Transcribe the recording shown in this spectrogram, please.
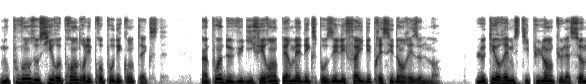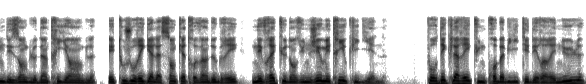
Nous pouvons aussi reprendre les propos des contextes. Un point de vue différent permet d'exposer les failles des précédents raisonnements. Le théorème stipulant que la somme des angles d'un triangle est toujours égale à 180 degrés n'est vrai que dans une géométrie euclidienne. Pour déclarer qu'une probabilité d'erreur est nulle,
